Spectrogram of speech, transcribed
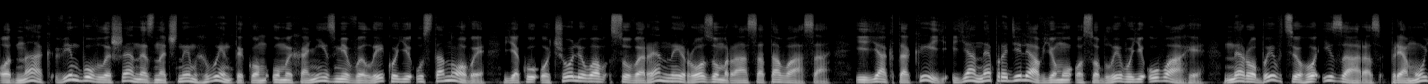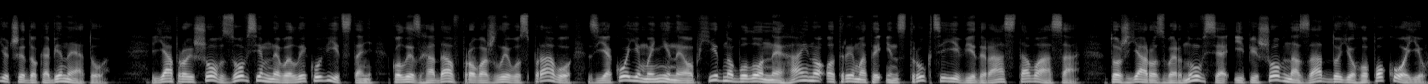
Однак він був лише незначним гвинтиком у механізмі великої установи, яку очолював суверенний розум Раса Таваса, і як такий я не приділяв йому особливої уваги, не робив цього і зараз, прямуючи до кабінету. Я пройшов зовсім невелику відстань, коли згадав про важливу справу, з якої мені необхідно було негайно отримати інструкції від Рас Таваса. Тож я розвернувся і пішов назад до його покоїв,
